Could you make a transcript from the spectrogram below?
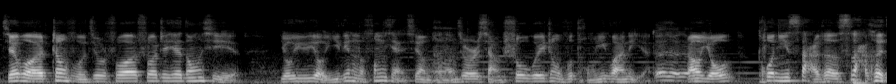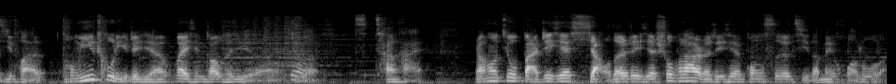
结果政府就说说这些东西，由于有一定的风险性，可能就是想收归政府统一管理，对对对，然后由托尼斯塔克斯塔克集团统一处理这些外星高科技的这个残骸，然后就把这些小的这些收破烂儿的这些公司就挤得没活路了。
